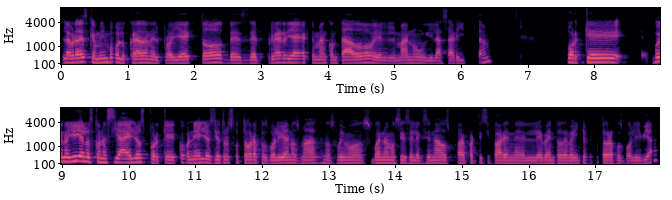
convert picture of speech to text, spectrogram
la verdad es que me he involucrado en el proyecto desde el primer día que me han contado el Manu y la Sarita, porque, bueno, yo ya los conocí a ellos porque con ellos y otros fotógrafos bolivianos más nos fuimos, bueno, hemos sido seleccionados para participar en el evento de 20 fotógrafos Bolivia.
